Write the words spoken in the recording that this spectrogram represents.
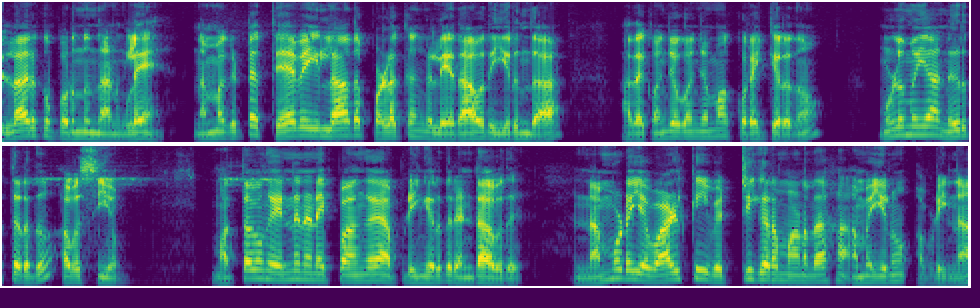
எல்லாருக்கும் பொருந்தும் தானுங்களே. நம்மக்கிட்ட தேவையில்லாத பழக்கங்கள் ஏதாவது இருந்தால் அதை கொஞ்சம் கொஞ்சமாக குறைக்கிறதும் முழுமையாக நிறுத்துறதும் அவசியம். மற்றவங்க என்ன நினைப்பாங்க அப்படிங்கிறது ரெண்டாவது. நம்முடைய வாழ்க்கை வெற்றிகரமானதாக அமையணும் அப்படின்னா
